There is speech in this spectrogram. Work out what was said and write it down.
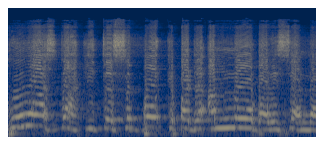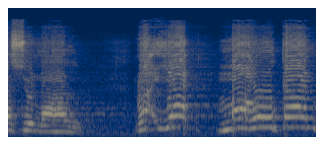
puas dah kita sebut kepada UMNO Barisan Nasional. Rakyat mahukan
